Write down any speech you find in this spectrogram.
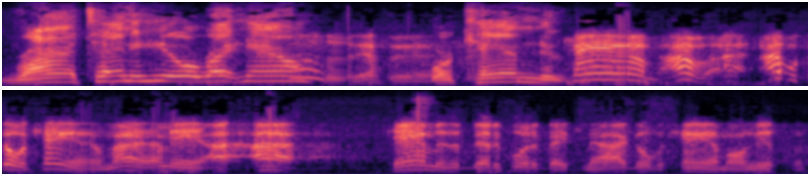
Ryan Tannehill right now, ooh, a, or Cam Newton? Cam. I, I, I would go with Cam. I, I mean, I, I, Cam is a better quarterback now. I go with Cam on this one.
